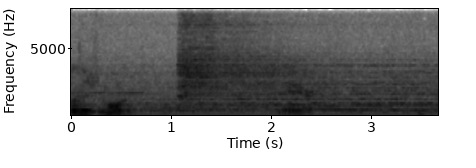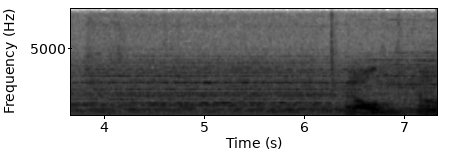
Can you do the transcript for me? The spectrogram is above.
Oh, there's more. There. At all? No.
